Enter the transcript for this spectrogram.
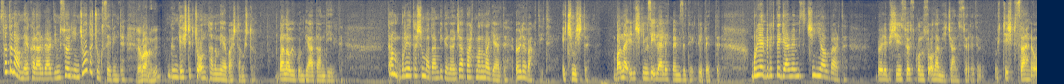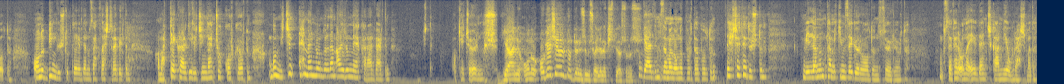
Satın almaya karar verdiğimi söyleyince o da çok sevindi. Devam edin. Gün geçtikçe onu tanımaya başlamıştım. Bana uygun bir adam değildi. Tam buraya taşınmadan bir gün önce apartmanıma geldi. Öyle vaktiydi. İçmişti. Bana ilişkimizi ilerletmemizi teklif etti. Buraya birlikte gelmemiz için yalvardı. Böyle bir şeyin söz konusu olamayacağını söyledim. Müthiş bir sahne oldu. Onu bin güçlükle evden uzaklaştırabildim. Ama tekrar geleceğinden çok korkuyordum. Bunun için hemen Londra'dan ayrılmaya karar verdim. İşte o gece ölmüş. Yani onu o gece öldürdüğünüzü mü söylemek istiyorsunuz? Geldiğim zaman onu burada buldum. Dehşete düştüm. Villanın tam ikimize göre olduğunu söylüyordu. Bu sefer ona evden çıkarmaya uğraşmadım.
